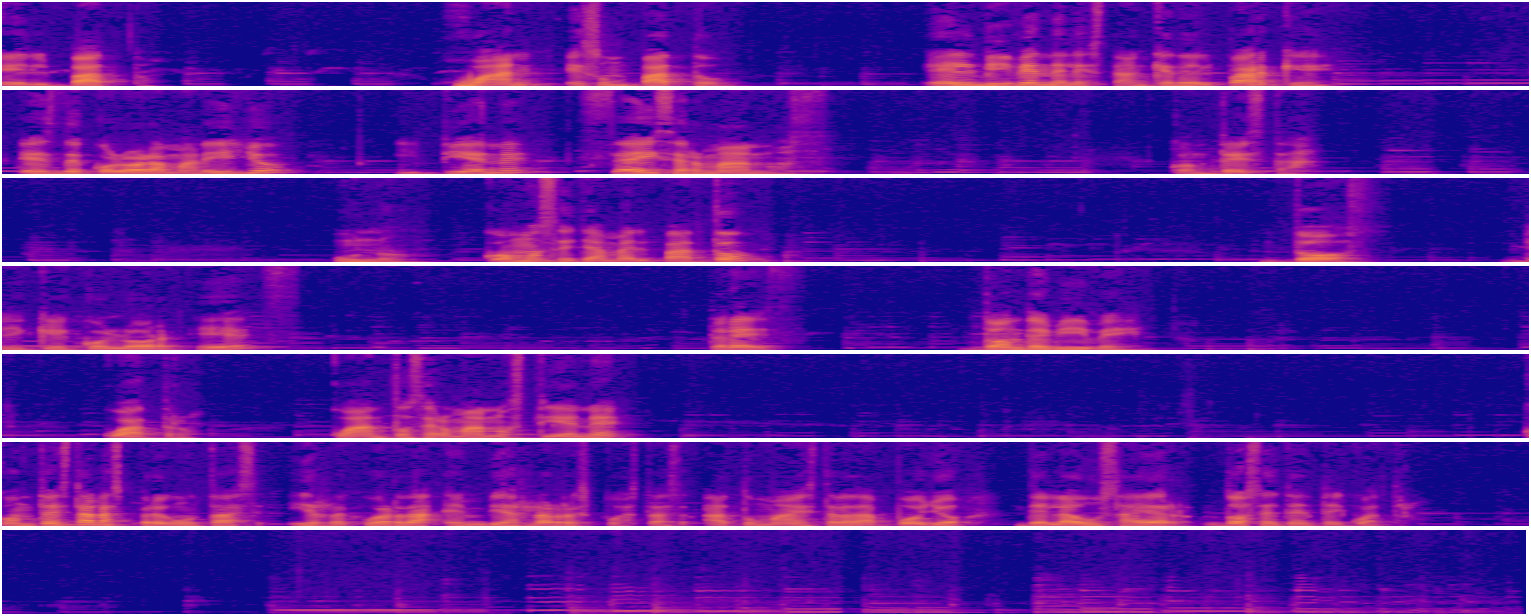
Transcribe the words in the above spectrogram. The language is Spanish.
El pato. Juan es un pato. Él vive en el estanque del parque. Es de color amarillo y tiene seis hermanos. Contesta. 1. ¿Cómo se llama el pato? 2. ¿De qué color es? 3. ¿Dónde vive? 4. ¿Cuántos hermanos tiene? Contesta las preguntas y recuerda enviar las respuestas a tu maestra de apoyo de la USAER 274.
